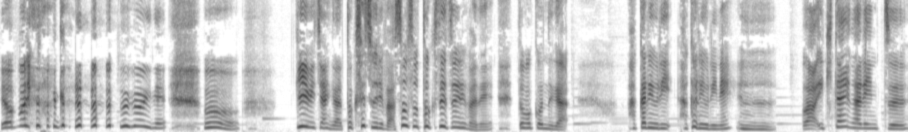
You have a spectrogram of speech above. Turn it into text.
やっぱりだから、すごいね。うん。キーミちゃんが特設売り場。そうそう、特設売り場ね。ともこんぬが、量り売り、量り売りね。うんうん。わ、行きたいな、リンツ。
